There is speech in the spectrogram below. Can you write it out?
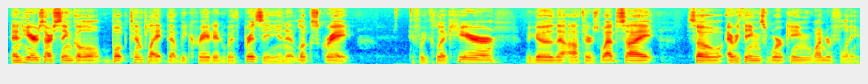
And here's our single book template that we created with Brizy, and it looks great. If we click here, we go to the author's website, so everything's working wonderfully.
